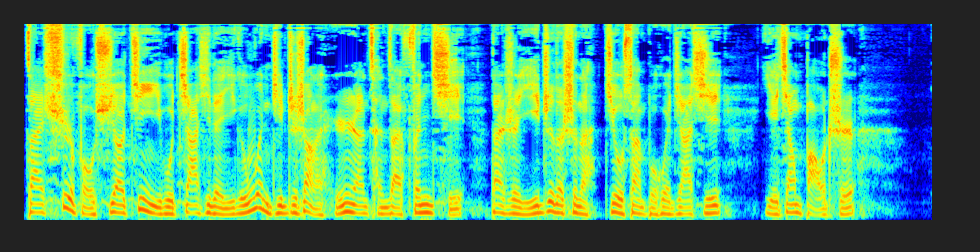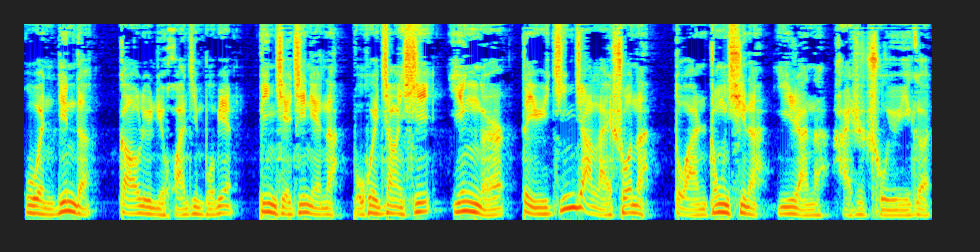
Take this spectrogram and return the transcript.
在是否需要进一步加息的一个问题之上呢，仍然存在分歧。但是一致的是呢，就算不会加息，也将保持稳定的高利率环境不变，并且今年呢不会降息，因而对于金价来说呢，短中期呢依然呢还是处于一个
